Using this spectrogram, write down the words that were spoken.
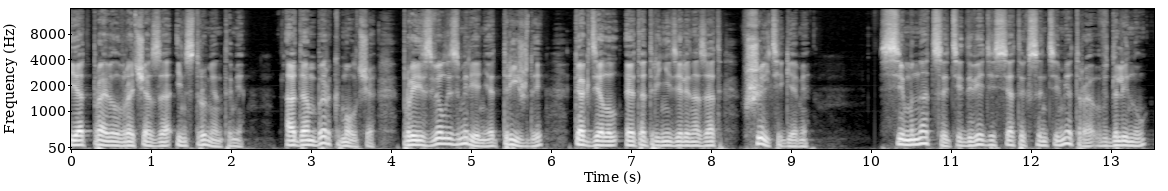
и отправил врача за инструментами. Адамберг молча произвел измерения трижды, как делал это три недели назад в Шильтигеме. 17,2 сантиметра в длину,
